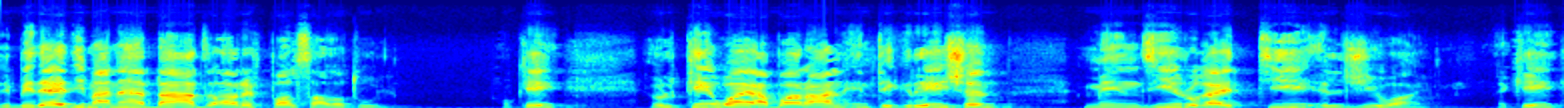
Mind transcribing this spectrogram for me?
البداية دي معناها بعد ال RF pulse على طول. okay وال KY عبارة عن integration من 0 لغاية T ال GY okay؟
